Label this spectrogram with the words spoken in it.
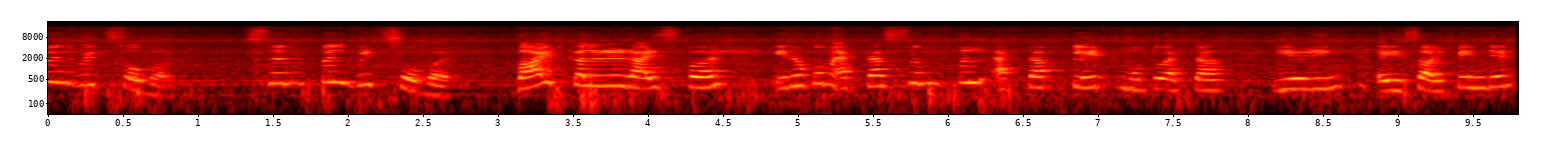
Simple with sober simple with sober white কালারের রাইস পার্ল এরকম একটা সিম্পল একটা প্লেট মতো একটা ইয়াররিং এই সরি পেন্ডেন্ট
